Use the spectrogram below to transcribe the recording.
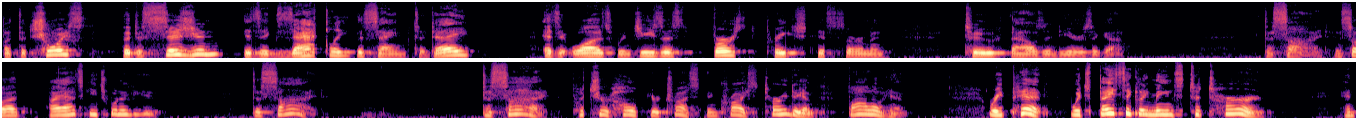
But the choice, the decision is exactly the same today as it was when Jesus first preached his sermon 2,000 years ago decide. And so I, I ask each one of you decide. Decide. Put your hope, your trust in Christ. Turn to Him. Follow Him. Repent, which basically means to turn and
